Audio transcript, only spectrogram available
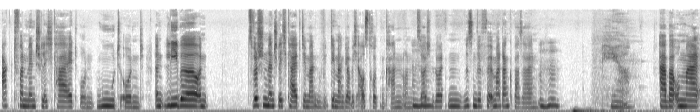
Akt von Menschlichkeit und Mut und, und Liebe und Zwischenmenschlichkeit, den man, den man, glaube ich, ausdrücken kann. Und solchen Leuten müssen wir für immer dankbar sein. Ja. Aber um mal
